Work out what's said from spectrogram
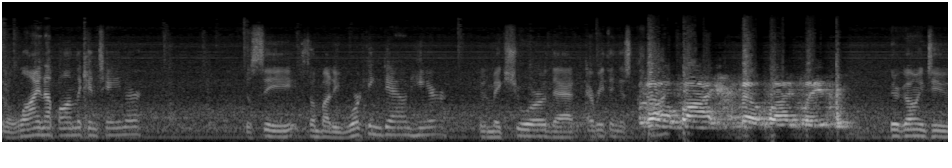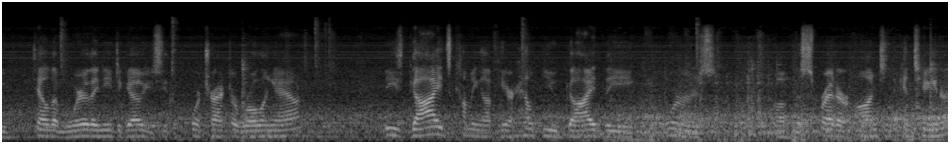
Gonna line up on the container You'll see somebody working down here to make sure that everything is correct. five, five, please. They're going to tell them where they need to go. You see the port tractor rolling out. These guides coming up here help you guide the corners of the spreader onto the container.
